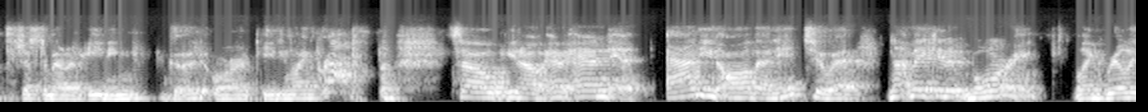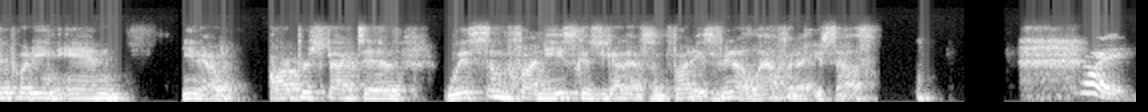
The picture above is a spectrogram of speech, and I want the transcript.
It's just a matter of eating good or eating like crap. So you know and, and adding all that into it not making it boring like really putting in you know our perspective with some funnies because you got to have some funnies if you're not laughing at yourself. Right.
